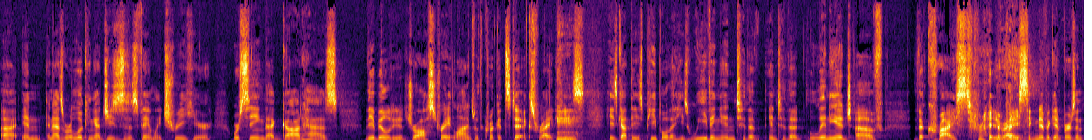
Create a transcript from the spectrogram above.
uh, and and as we're looking at Jesus' family tree here, we're seeing that God has the ability to draw straight lines with crooked sticks. Right? Mm. He's he's got these people that he's weaving into the into the lineage of the Christ, right? A right. pretty significant person.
